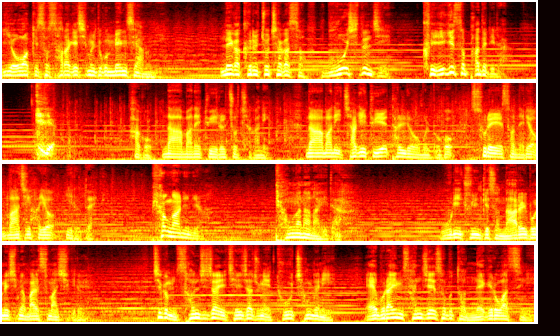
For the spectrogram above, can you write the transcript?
이 여호와께서 살아계심을 두고 맹세하노니 내가 그를 쫓아가서 무엇이든지 그에게서 받으리라. 하고 나만의 뒤를 쫓아가니 나만이 자기 뒤에 달려옴을 보고 수레에서 내려 맞이하여 이르되 평안이냐? 평안하나이다. 우리 주인께서 나를 보내시며 말씀하시기를 지금 선지자의 제자 중에 두 청년이 에브라임 산지에서부터 내게로 왔으니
